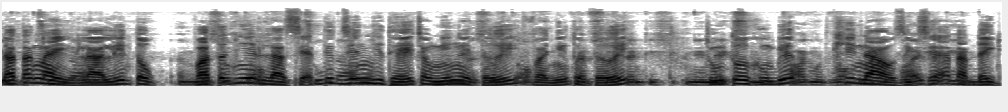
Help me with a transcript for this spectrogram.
Đà tăng này là liên tục và tất nhiên là sẽ tiếp diễn như thế trong những ngày tới và những tuần tới. Chúng tôi không biết khi nào dịch sẽ đạt đỉnh.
